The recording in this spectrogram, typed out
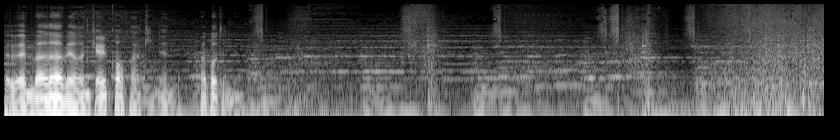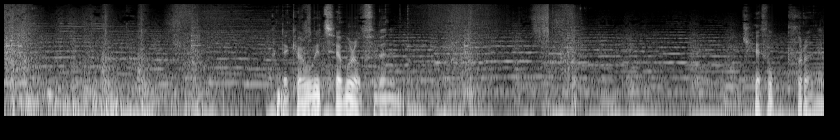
웬만하면 깰 것 같기는 하거든요. 근데 결국에 재물 없으면은 계속 불안해.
